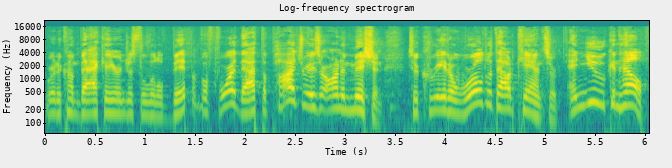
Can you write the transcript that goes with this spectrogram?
We're going to come back here in just a little bit, but before that, the Padres are on a mission to create a world without cancer, and you can help.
